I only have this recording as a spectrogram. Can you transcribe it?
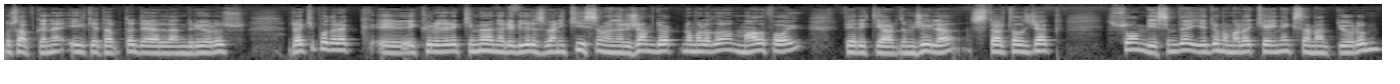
Bu safkanı ilk etapta değerlendiriyoruz. Rakip olarak e, Ekürelere kimi önerebiliriz? Ben iki isim önereceğim. 4 numaralı Malfoy Ferit yardımcıyla start alacak. Son bir isim de 7 numara Keynek Sement diyorum.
